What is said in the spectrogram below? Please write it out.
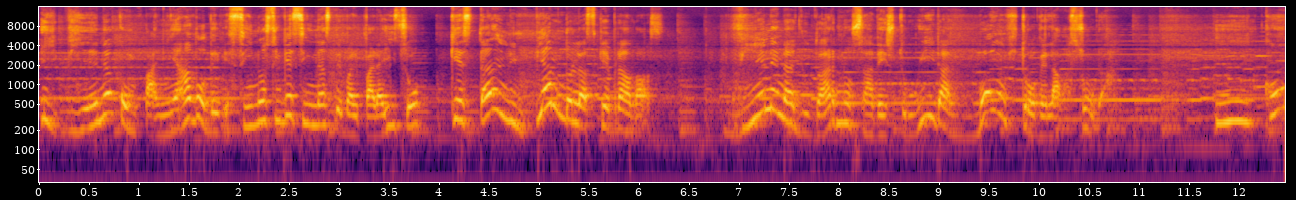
Y viene acompañado de vecinos y vecinas de Valparaíso que están limpiando las quebradas. Vienen a ayudarnos a destruir al monstruo de la basura. ¿Y cómo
